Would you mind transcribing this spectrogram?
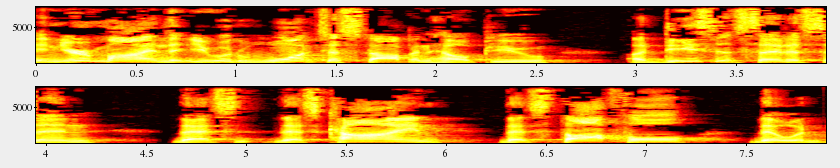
in your mind that you would want to stop and help you, a decent citizen that's, that's kind, that's thoughtful, that would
